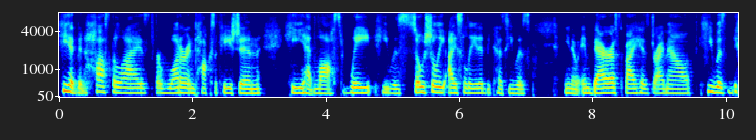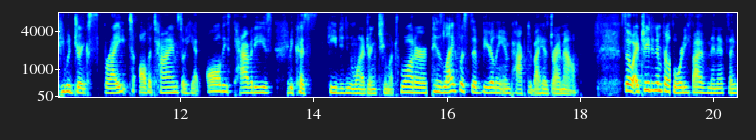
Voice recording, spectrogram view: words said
He had been hospitalized for water intoxication. He had lost weight. He was socially isolated because he was you know embarrassed by his dry mouth he was he would drink sprite all the time so he had all these cavities because he didn't want to drink too much water his life was severely impacted by his dry mouth so I treated him for 45 minutes. I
